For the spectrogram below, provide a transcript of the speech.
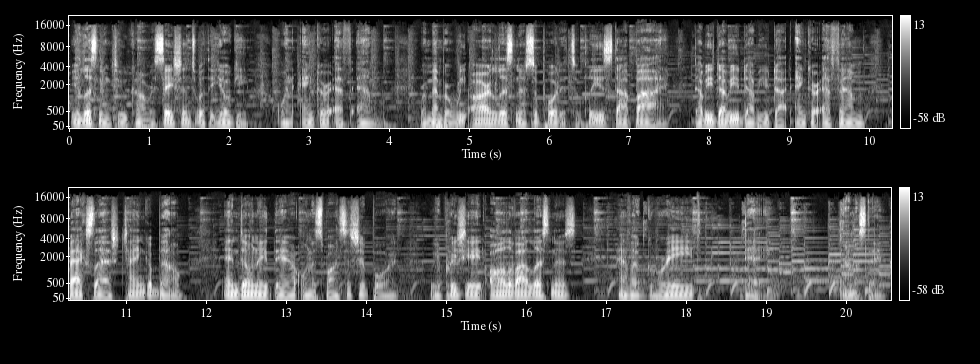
You're listening to Conversations with a Yogi on Anchor FM. Remember, we are listener supported, so please stop by www.anchor.fm backslash Changabell and donate there on the sponsorship board. We appreciate all of our listeners. Have a great day. Namaste.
